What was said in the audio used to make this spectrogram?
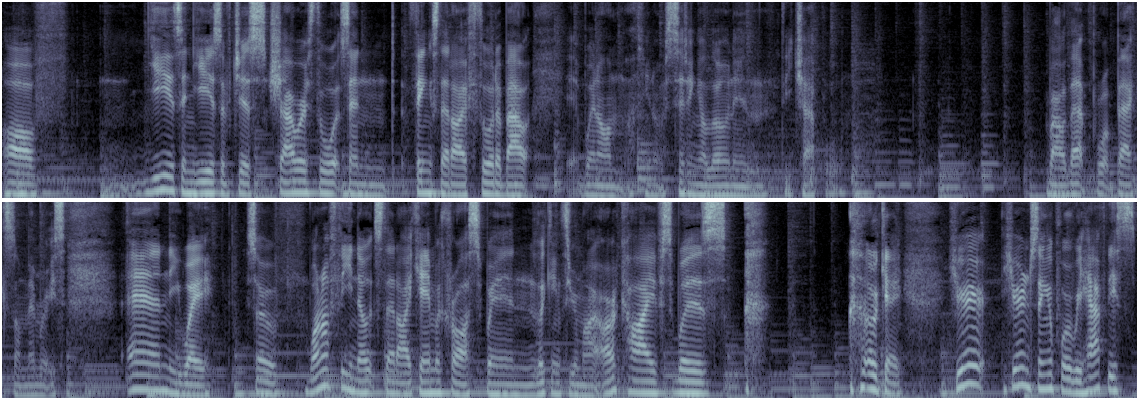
of years and years of just shower thoughts and things that I've thought about when I'm, you know, sitting alone in the chapel. Wow, that brought back some memories. Anyway, so one of the notes that I came across when looking through my archives was okay, here here in Singapore we have this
